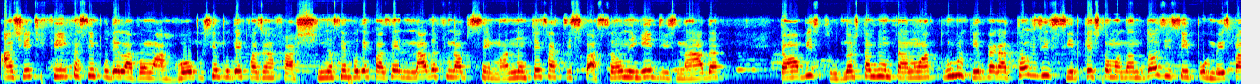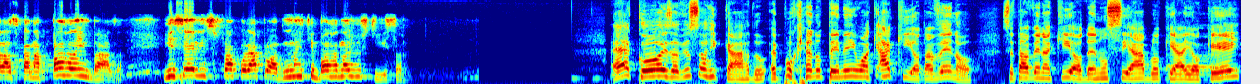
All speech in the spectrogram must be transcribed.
a gente fica sem poder lavar uma roupa, sem poder fazer uma faxina, sem poder fazer nada no final de semana. Não tem satisfação, ninguém diz nada. Então é um absurdo. Nós estamos juntando uma turma aqui para pegar todos os recibos, que eles estão mandando 12 recibos por mês para ficar na porta da embasa. E se eles procurar problema, a gente bota na justiça. É coisa, viu, seu Ricardo? É porque não tem nenhum aqui. Aqui, ó, tá vendo, ó? Você tá vendo aqui, ó, denunciar, bloquear e ok.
